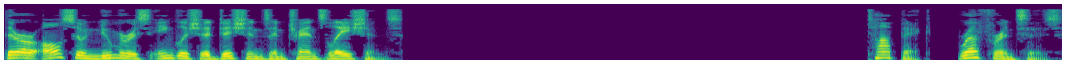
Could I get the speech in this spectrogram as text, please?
There are also numerous English editions and translations. References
